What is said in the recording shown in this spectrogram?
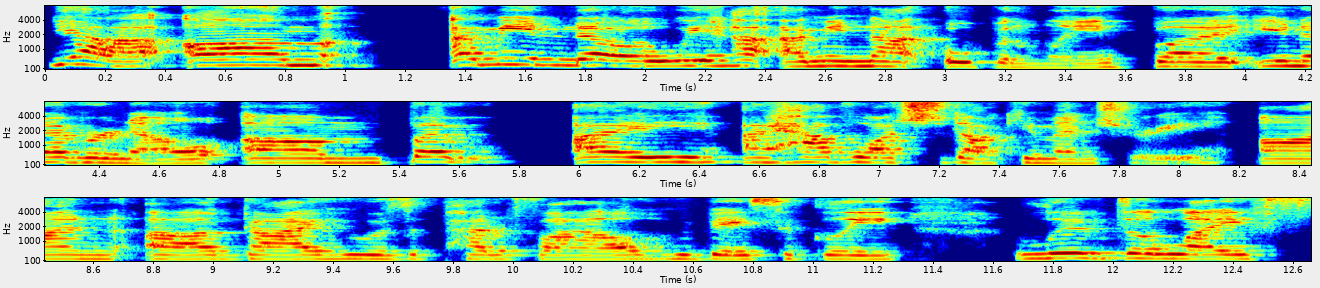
yeah um i mean no we have i mean not openly but you never know um but I I have watched a documentary on a guy who was a pedophile who basically lived a life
